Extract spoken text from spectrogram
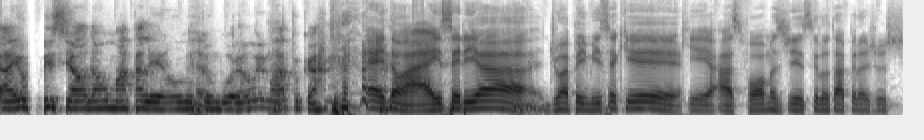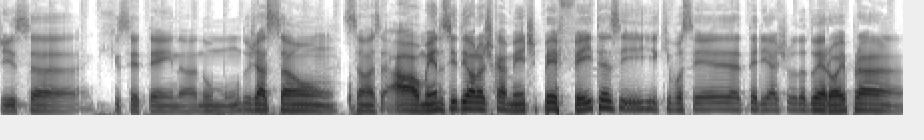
aí o policial dá um mata-leão no camburão e mata o cara. É, então, aí seria de uma premissa que, que as formas de se lutar pela justiça que você tem no, no mundo já são, são, ao menos ideologicamente, perfeitas e que você teria ajuda do herói para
